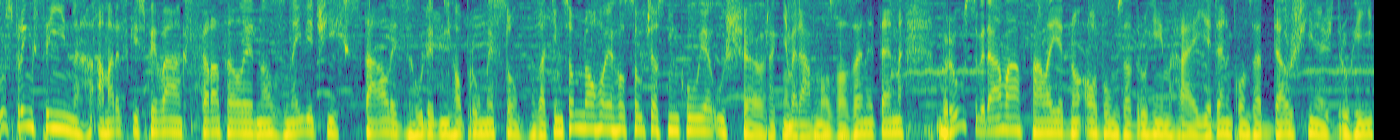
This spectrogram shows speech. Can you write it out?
Bruce Springsteen, americký zpěvák, skladatel, jedna z největších stálic hudebního průmyslu. Zatímco mnoho jeho současníků je už, řekněme, dávno za zenitem, Bruce vydává stále jedno album za druhým, hraje jeden koncert delší než druhý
